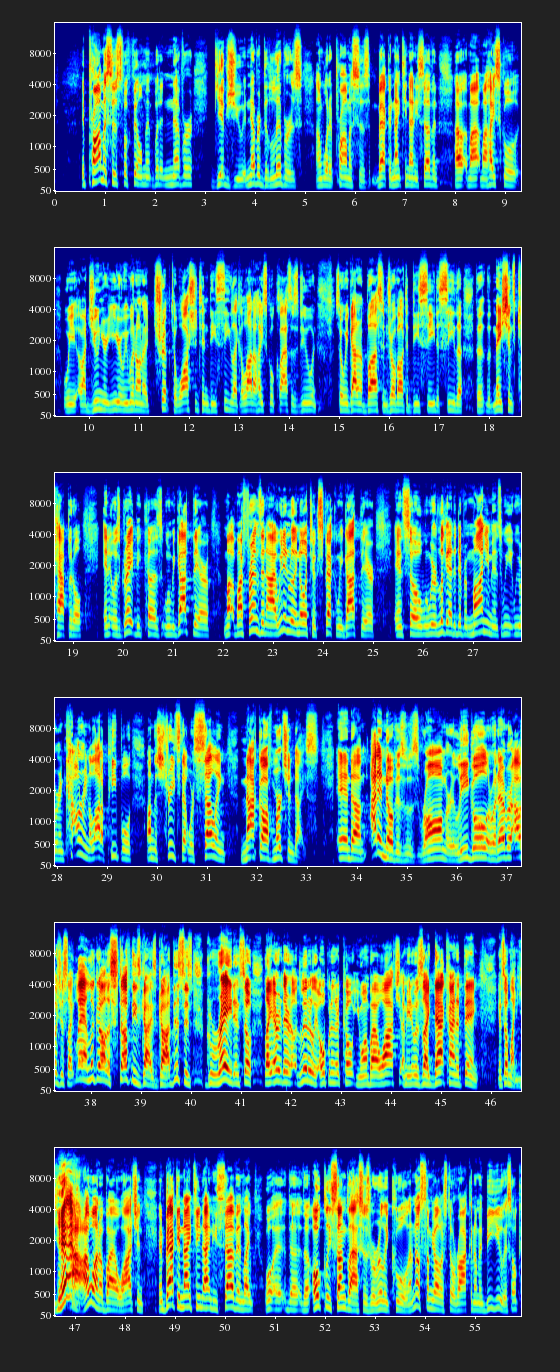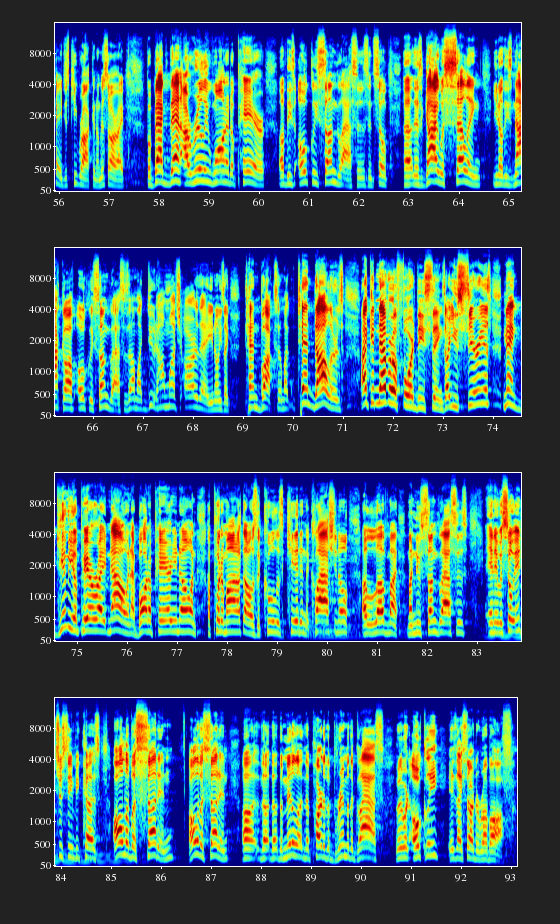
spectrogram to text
It promises fulfillment, but it never gives you, it never delivers on what it promises. Back in 1997, uh, my, my high school, we, my junior year, we went on a trip to Washington, D.C., like a lot of high school classes do. And so we got on a bus and drove out to D.C. to see the, the, the nation's capital. And it was great because when we got there, my, my friends and I, we didn't really know what to expect when we got there. And so when we were looking at the different monuments, we, we were encountering a lot of people on the streets that were selling knockoff merchandise. And um, I didn't know if this was wrong or illegal or whatever. I was just like, man, look at all the stuff these guys got. This is great. And so, like, every, they're literally opening their coat. You want to buy a watch? I mean, it was like that kind of thing. And so I'm like, yeah, I want to buy a watch. And, and back in 1997, like, well, uh, the, the Oakley sunglasses were really cool. And I know some of y'all are still rocking them, and be you, it's okay. Just keep rocking them, it's all right. But back then, I really wanted a pair of these Oakley sunglasses. And so uh, this guy was selling, you know, these knockoff Oakley sunglasses. And I'm like, dude, how much are they? You know, he's like, 10 bucks. And I'm like, $10? I could never afford these things. Are you serious? Man, give me a pair right now. And I bought a pair, you know, and I put them on. I thought I was the coolest kid in the class, you know. I love my, my new sunglasses. And it was so interesting because all of a sudden, all of a sudden, uh, the, the, the middle and the part of the brim of the glass, the word Oakley, is I started to rub off.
